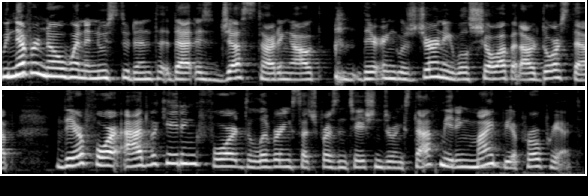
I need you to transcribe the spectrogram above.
We never know when a new student that is just starting out their English journey will show up at our doorstep. Therefore, advocating for delivering such presentation during staff meeting might be appropriate.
